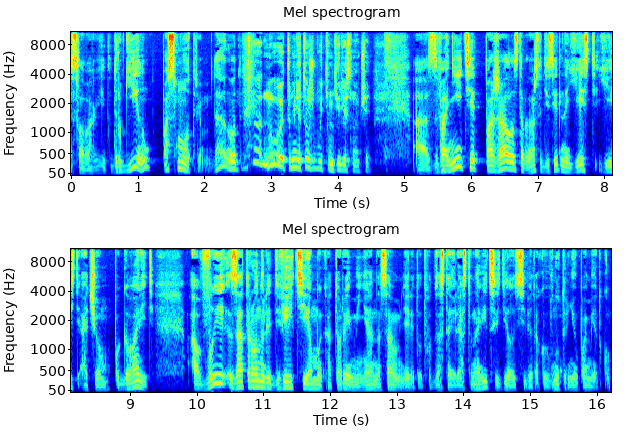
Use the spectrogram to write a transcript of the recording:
слова какие-то другие. Ну, посмотрим. Да? Вот. Ну, это мне тоже будет интересно вообще. А, звоните, пожалуйста, потому что действительно есть, есть о чем поговорить. А вы затронули две темы, которые меня на самом деле тут вот заставили остановиться и сделать себе такую внутреннюю пометку.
